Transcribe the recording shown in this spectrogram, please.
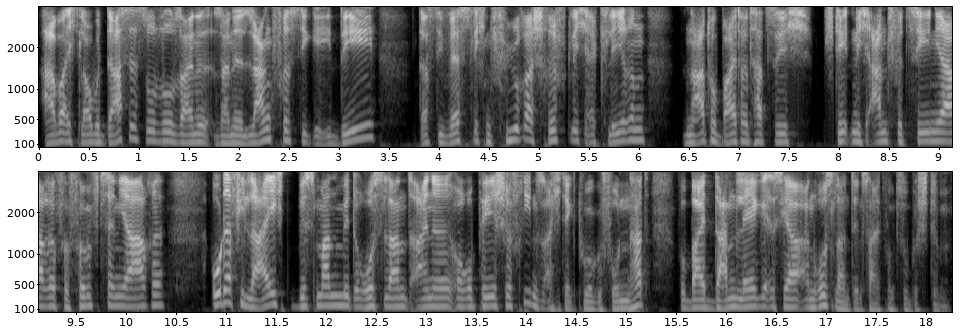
Aber ich glaube, das ist so, so seine, seine langfristige Idee, dass die westlichen Führer schriftlich erklären, NATO-Beitritt hat sich, steht nicht an für 10 Jahre, für 15 Jahre. Oder vielleicht, bis man mit Russland eine europäische Friedensarchitektur gefunden hat. Wobei dann läge es ja an Russland, den Zeitpunkt zu bestimmen.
